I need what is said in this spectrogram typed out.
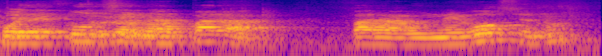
puede funcionar para, para un negocio, ¿no?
